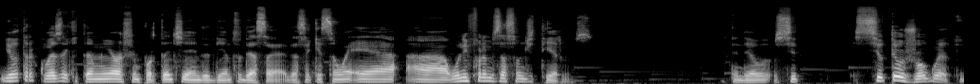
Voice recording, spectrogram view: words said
E outra coisa que também eu acho importante ainda dentro dessa, dessa questão é a, uniformização de termos. Entendeu? Se, se o teu jogo é. Tu,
